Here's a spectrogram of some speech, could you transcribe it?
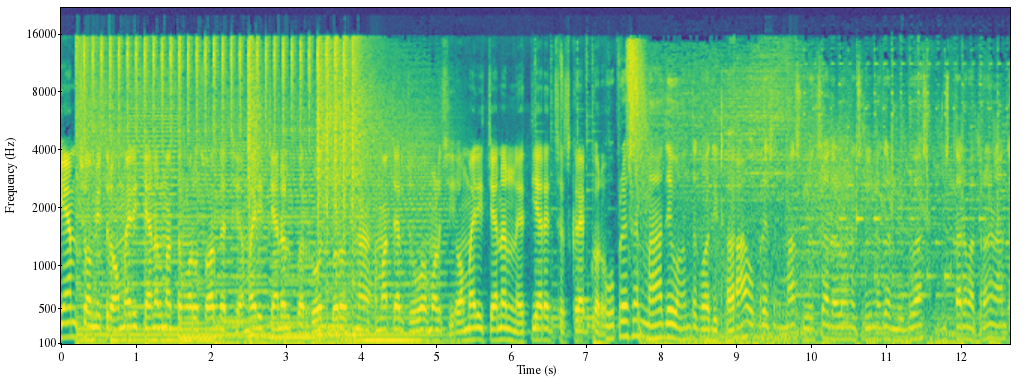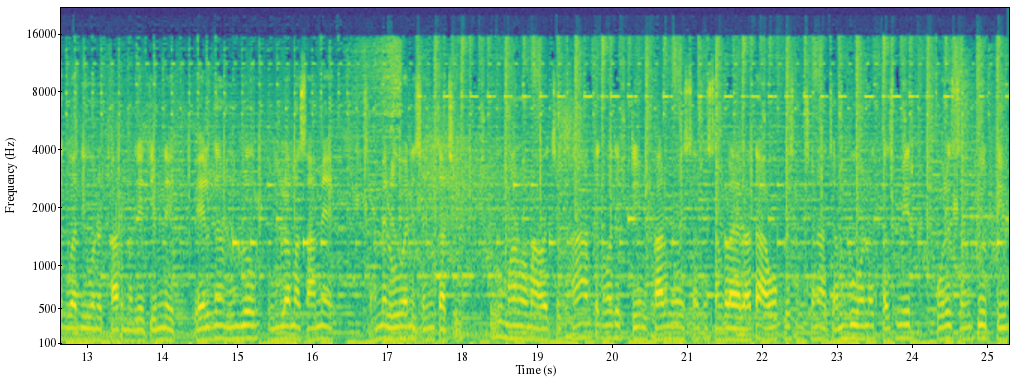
કેમ છો મિત્રો? અમારી ચેનલમાં તમારું સ્વાગત છે. અમારી ચેનલ પર રોજ બરોજના સમાચાર જોવા મળશે. અમારી ચેનલને અત્યારે જ સબસ્ક્રાઇબ કરો. ઓપરેશન મહાદેવ આતંકવાદી ઠાર. આ ઓપરેશનમાં સુરક્ષા દળોને શ્રીનગર નિડવાસ વિસ્તારમાં ત્રણ આતંકવાદીઓને ઠાર માર્યા જેમને પહેલગામ, હુમલો, હુમલામાં સામે સામેલ હોવાની શંકા છે. એવું માનવામાં આવે છે કે આ આતંકવાદી ટીમ ઠાર સાથે સંકળાયેલા હતા? આ ઓપરેશન સેના જમ્મુ અને કાશ્મીર પોલીસ સંયુક્ત ટીમ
